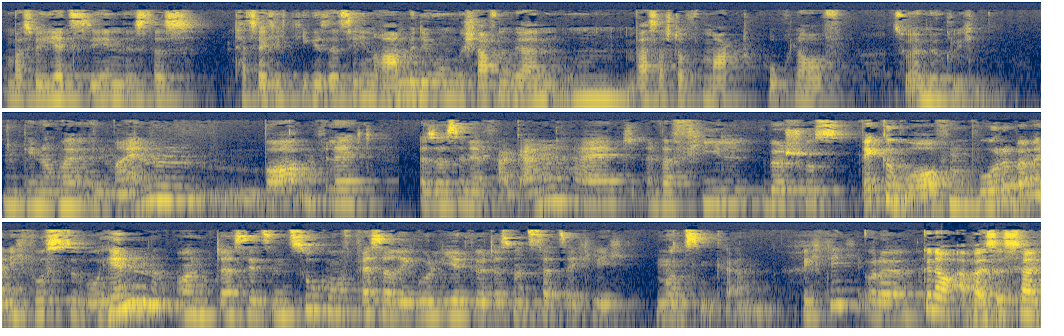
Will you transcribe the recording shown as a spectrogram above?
Und was wir jetzt sehen, ist, dass tatsächlich die gesetzlichen Rahmenbedingungen geschaffen werden, um Wasserstoffmarkthochlauf zu ermöglichen. Okay, nochmal in meinen Worten vielleicht also dass in der Vergangenheit einfach viel Überschuss weggeworfen wurde, weil man nicht wusste, wohin und dass jetzt in Zukunft besser reguliert wird, dass man es tatsächlich nutzen kann. Richtig? Oder? Genau, aber es ist halt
